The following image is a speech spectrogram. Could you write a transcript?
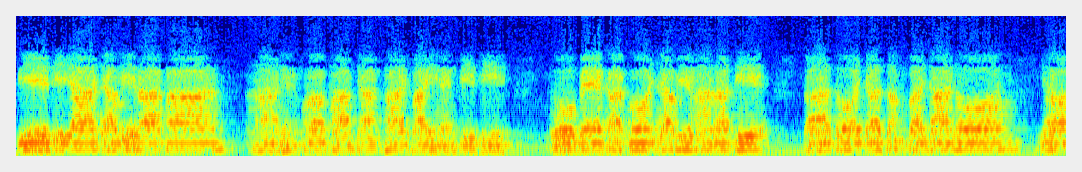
ปีติยาจะวิราคาอาหนึ่งเพราะความจางคายไปแห่งปีติ อุเบกโกจะวิหารติสัตโตจะสัมปชานโนย่อม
